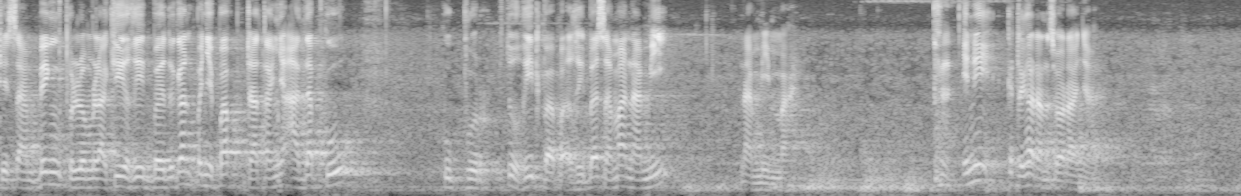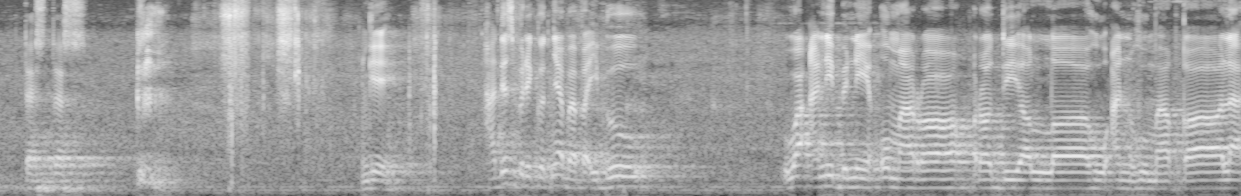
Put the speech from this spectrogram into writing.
Di samping belum lagi riba itu kan penyebab datangnya adabku kubur. Itu riba Pak, riba sama nami namimah. ini kedengaran suaranya. Tes tes. Oke. Hadis berikutnya Bapak Ibu Wa ani bni Umar radhiyallahu anhu maqala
